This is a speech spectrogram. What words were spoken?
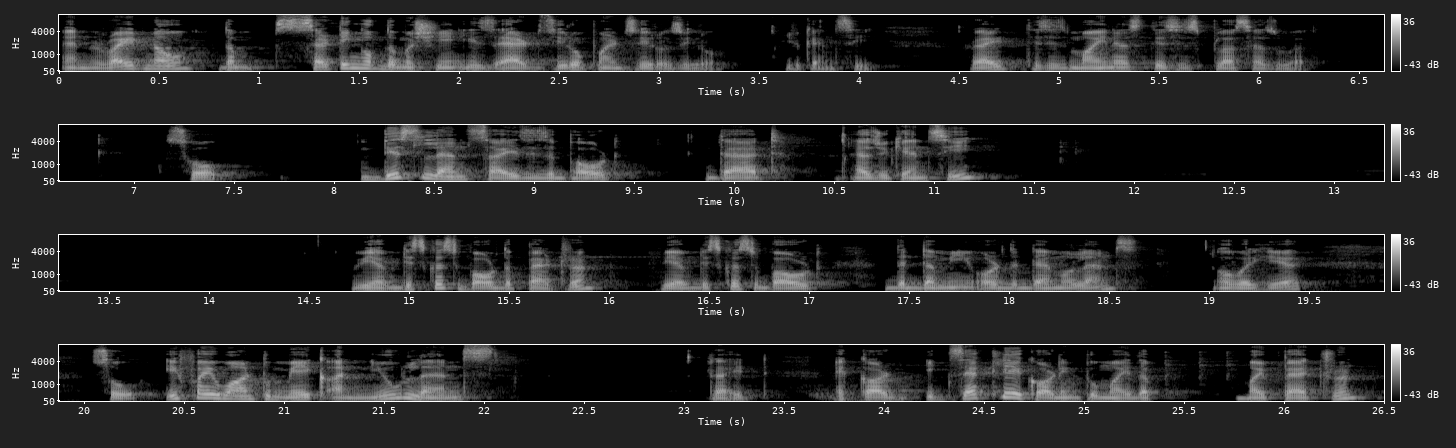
And right now the setting of the machine is at 0.00 you can see right? This is minus this is plus as well. So this lens size is about that as you can see we have discussed about the pattern we have discussed about the dummy or the demo lens over here. So if I want to make a new lens right accord exactly according to my the my pattern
